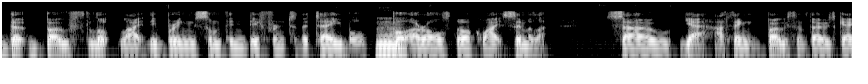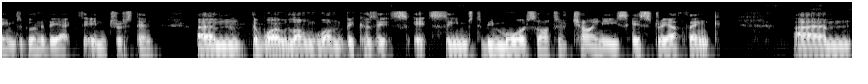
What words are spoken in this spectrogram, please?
that both look like they bring something different to the table, Mm. but are also quite similar. So yeah, I think both of those games are going to be ex- interesting. Um, the Wolong one because it's it seems to be more sort of Chinese history, I think, um,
